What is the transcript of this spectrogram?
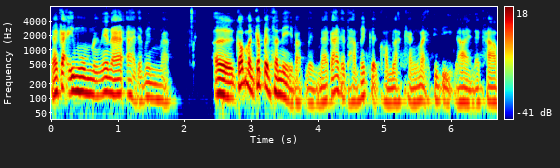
แล้วกับอีกมุมหนึ่งเนี่ยนะ อาจจะเป็นแบบเออ ก็มันก็เป็นเสน่ห์แบบหนึ่งนะ ก็อาจจะทำให้เกิดความรักครั้งใหม่ที่ดีได้นะครับ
